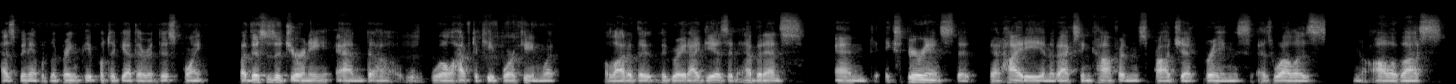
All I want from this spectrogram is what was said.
has been able to bring people together at this point. But this is a journey, and uh, we'll have to keep working with a lot of the, the great ideas and evidence and experience that, that Heidi and the Vaccine Confidence Project brings, as well as you know, all of us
